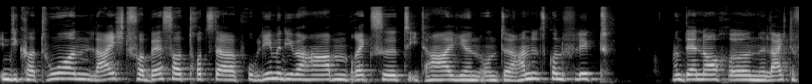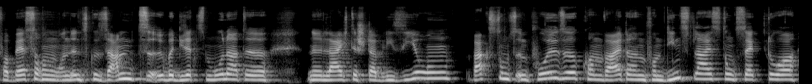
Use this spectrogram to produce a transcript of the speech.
Indikatoren leicht verbessert, trotz der Probleme, die wir haben, Brexit, Italien und der Handelskonflikt und dennoch äh, eine leichte Verbesserung und insgesamt über die letzten Monate eine leichte Stabilisierung. Wachstumsimpulse kommen weiterhin vom Dienstleistungssektor.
